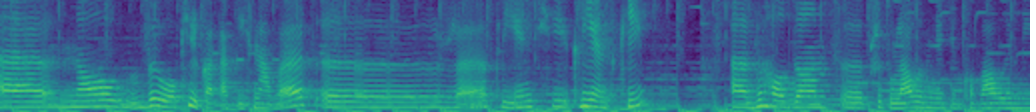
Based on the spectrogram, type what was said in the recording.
E, no, było kilka takich nawet, e, że klienci, klientki wychodząc przytulały mnie, dziękowały mi,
